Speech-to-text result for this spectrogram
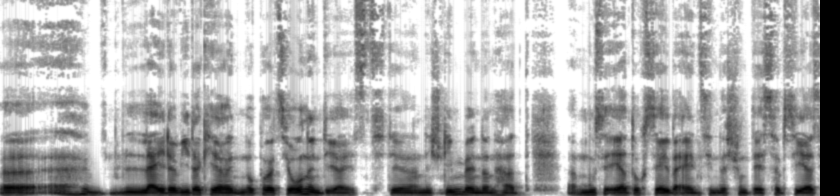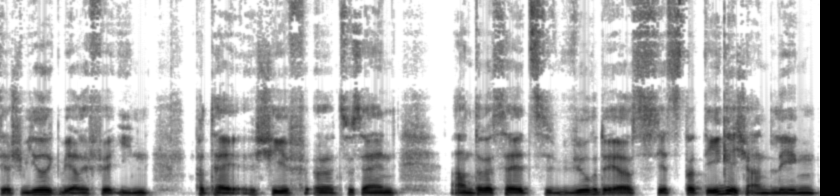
äh, leider wiederkehrenden Operationen, die er jetzt, die er an den Stimmbändern hat, äh, muss er doch selber einsehen, dass schon deshalb sehr, sehr schwierig wäre für ihn, Parteichef äh, zu sein. Andererseits würde er es jetzt strategisch anlegen,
